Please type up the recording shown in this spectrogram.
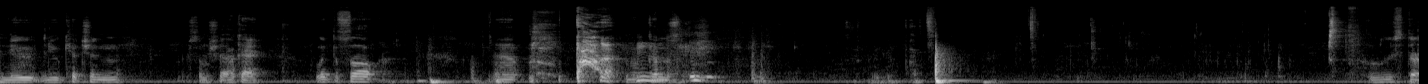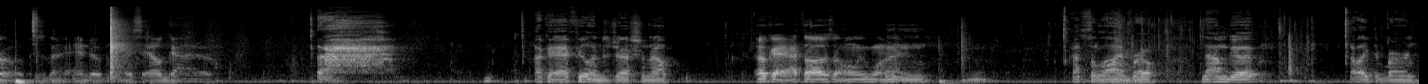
new new kitchen or some shit. Okay, lick the salt. Yeah. oh, goodness. Whose throat is going to end up in this Elgato? Okay, I feel indigestion now. Okay, I thought I was the only one. Mm. That's the line, bro. Now I'm good. I like to burn.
